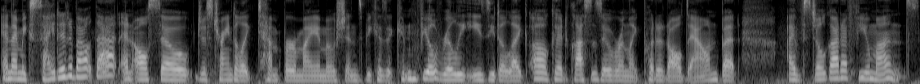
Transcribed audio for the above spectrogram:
And I'm excited about that and also just trying to like temper my emotions because it can feel really easy to like, oh, good, class is over and like put it all down. But I've still got a few months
